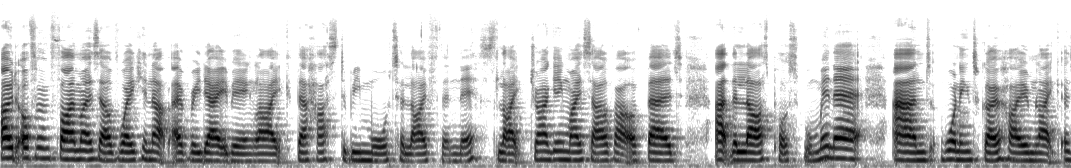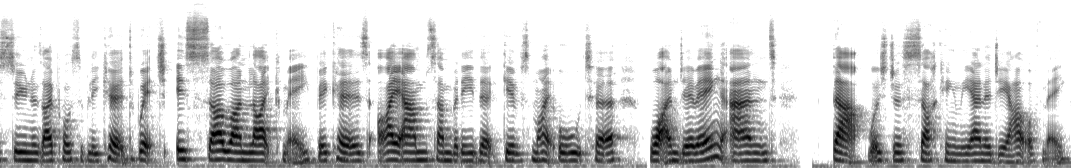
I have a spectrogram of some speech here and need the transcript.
I'd often find myself waking up every day being like, there has to be more to life than this, like dragging myself out of bed at the last possible minute and wanting to go home like as soon as I possibly could, which is so unlike me because I am somebody that gives my all to what I'm doing, and that was just sucking the energy out of me.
